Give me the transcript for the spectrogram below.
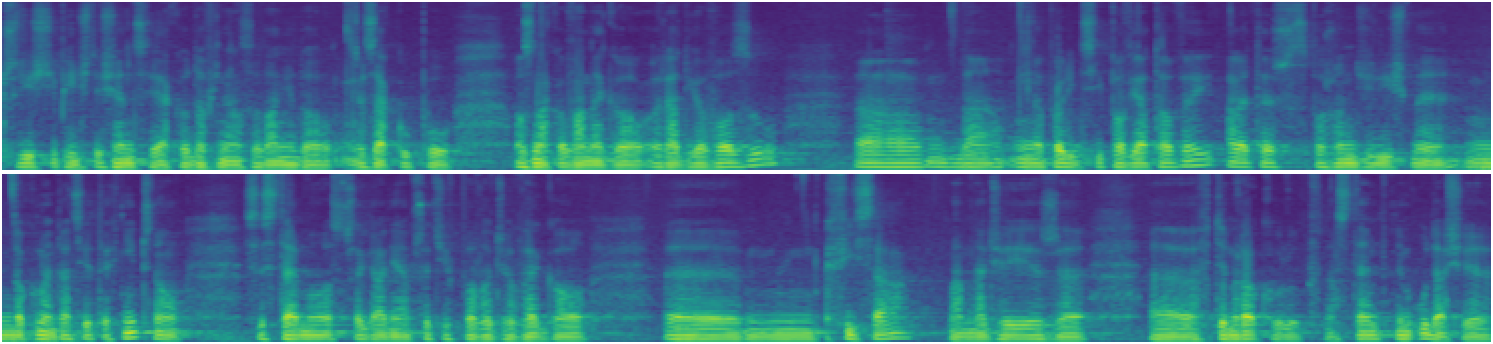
35 e, tysięcy jako dofinansowanie do zakupu oznakowanego radiowozu e, dla Policji Powiatowej, ale też sporządziliśmy dokumentację techniczną systemu ostrzegania przeciwpowodziowego e, KWIS-a. Mam nadzieję, że E, w tym roku lub w następnym uda się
